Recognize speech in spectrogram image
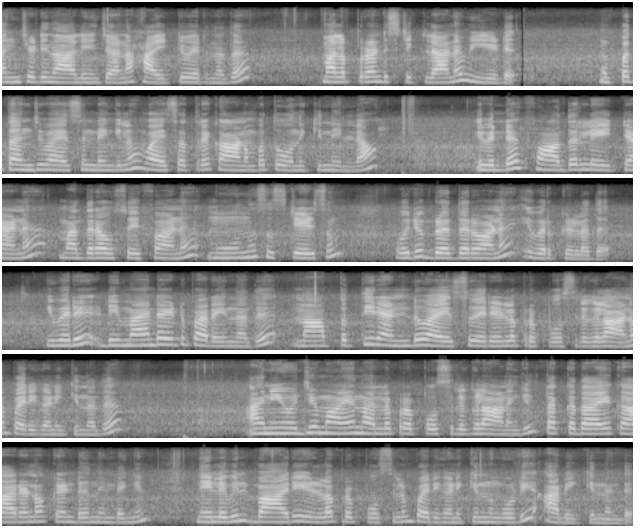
അഞ്ചടി നാല് ഇഞ്ചാണ് ഹൈറ്റ് വരുന്നത്. മലപ്പുറം ഡിസ്ട്രിക്റ്റിലാണ് വീട്. മുപ്പത്തഞ്ച് വയസ്സുണ്ടെങ്കിലും വയസ്സത്ര കാണുമ്പോൾ തോന്നിക്കുന്നില്ല. ഇവരുടെ ഫാദർ ലേറ്റാണ് മദർ ഹൗസ് വൈഫാണ് മൂന്ന് സിസ്റ്റേഴ്സും ഒരു ബ്രദറുമാണ് ഇവർക്കുള്ളത്. ഇവർ ഡിമാൻഡായിട്ട് പറയുന്നത് നാൽപ്പത്തി രണ്ട് വയസ്സ് വരെയുള്ള പ്രപ്പോസലുകളാണ് പരിഗണിക്കുന്നത്. അനുയോജ്യമായ നല്ല പ്രപ്പോസലുകളാണെങ്കിൽ തക്കതായ കാരണമൊക്കെ ഉണ്ടെന്നുണ്ടെങ്കിൽ നിലവിൽ ഭാര്യയുള്ള പ്രപ്പോസലും പരിഗണിക്കുന്നും കൂടി അറിയിക്കുന്നുണ്ട്.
